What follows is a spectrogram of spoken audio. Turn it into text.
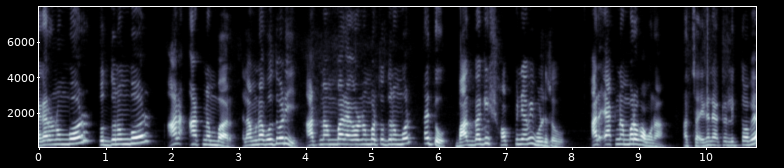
এগারো নম্বর, চোদ্দ নম্বর আর আট নাম্বার, তাহলে আমরা বলতে পারি আট নাম্বার, এগারো নম্বর, চোদ্দ নম্বর, তাই তো? বাদ বাকি সব পিনে আমি ভোল্টেজ পাবো। আর এক নাম্বারও পাবো না। আচ্ছা এখানে একটা লিখতে হবে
